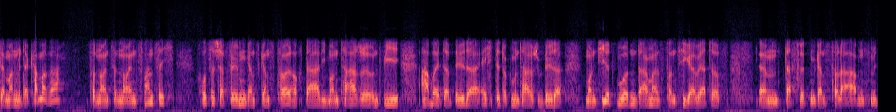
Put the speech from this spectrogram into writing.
Der Mann mit der Kamera von 1929. Russischer Film, ganz, ganz toll. Auch da die Montage und wie Arbeiterbilder, echte dokumentarische Bilder montiert wurden damals von Ziga Werthoff. Ähm, das wird ein ganz toller Abend mit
